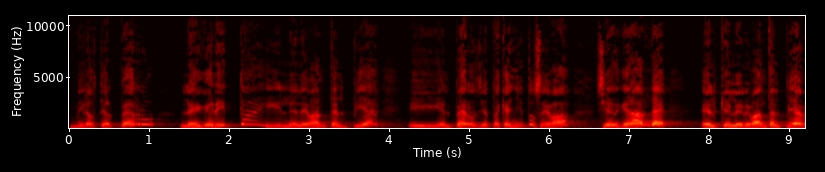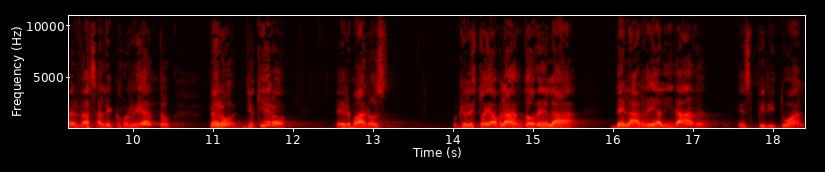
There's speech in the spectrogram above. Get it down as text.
Mira usted al perro, le grita y le levanta el pie y el perro, si es pequeñito, se va. Si es grande, el que le levanta el pie, ¿verdad? Sale corriendo. Pero yo quiero, hermanos, porque le estoy hablando de la, de la realidad espiritual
